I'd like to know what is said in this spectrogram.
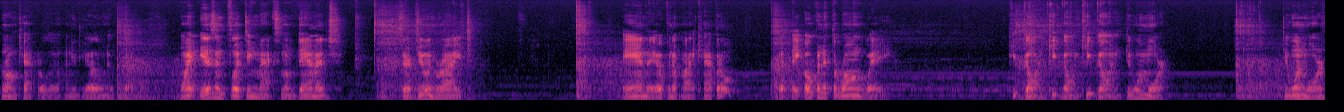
Wrong capital, though. I need the other one opened up. White is inflicting maximum damage. So they're doing right. And they open up my capital. But they open it the wrong way. Keep going, keep going, keep going. Do one more. Do one more.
